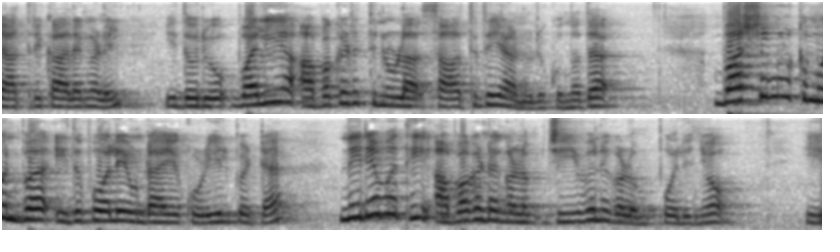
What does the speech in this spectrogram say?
രാത്രികാലങ്ങളിൽ ഇതൊരു വലിയ അപകടത്തിനുള്ള സാധ്യതയാണ് ഒരുക്കുന്നത് വർഷങ്ങൾക്ക് മുൻപ് ഇതുപോലെയുണ്ടായ കുഴിയിൽപ്പെട്ട് നിരവധി അപകടങ്ങളും ജീവനുകളും പൊലിഞ്ഞു. ഈ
